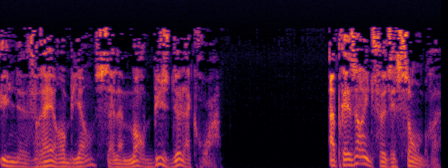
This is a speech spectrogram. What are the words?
Une vraie ambiance à la Morbus de la Croix. À présent il faisait sombre.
